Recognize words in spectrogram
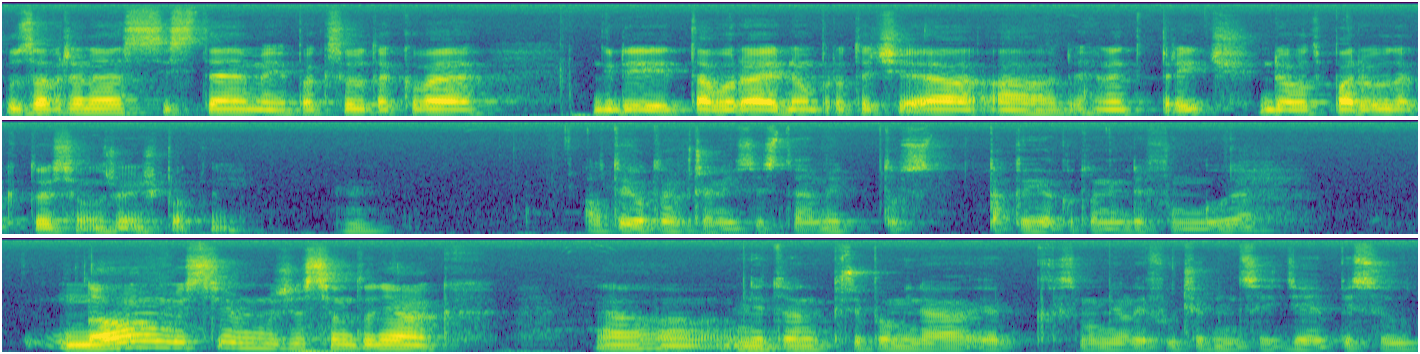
uzavřené systémy, pak jsou takové, kdy ta voda jednou proteče a, a jde hned pryč do odpadu, tak to je samozřejmě špatný. Hm. A ty otevřené systémy, to taky jako to někde funguje? No, myslím, že jsem to nějak... Uh, Mně to připomíná, jak jsme měli v učebnici dějepisu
